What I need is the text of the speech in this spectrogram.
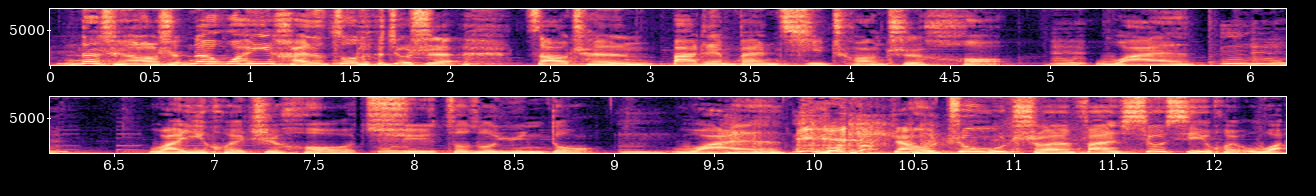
那陈老师，那万一孩子做的就是早晨八点半起床之后，嗯，玩，嗯，玩一会之后去做做运动，玩，然后中午吃完饭休息一会，玩，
